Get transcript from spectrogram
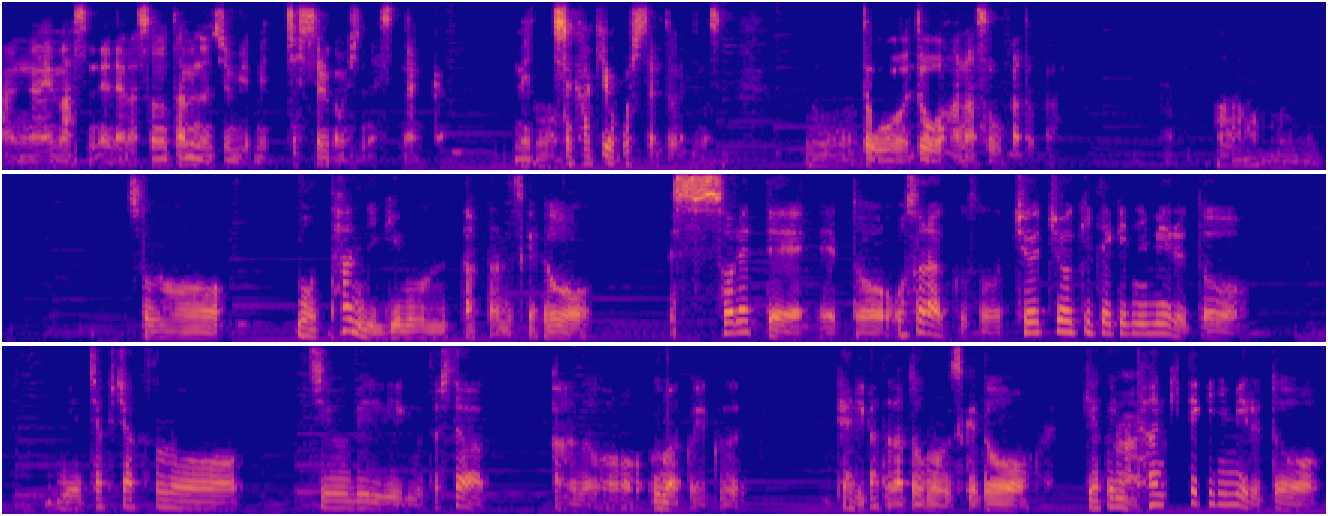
考えますね。だからそのための準備はめっちゃしてるかもしれないです。なんか、めっちゃ書き起こしたりとかやってます。うんどう、どう話そうかとか。あーそのもう単に疑問だったんですけどそれって、えっと、おそらくその中長期的に見るとめちゃくちゃそのチームビルディングとしてはあのうまくいくやり方だと思うんですけど逆にはい短期的に見ると、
